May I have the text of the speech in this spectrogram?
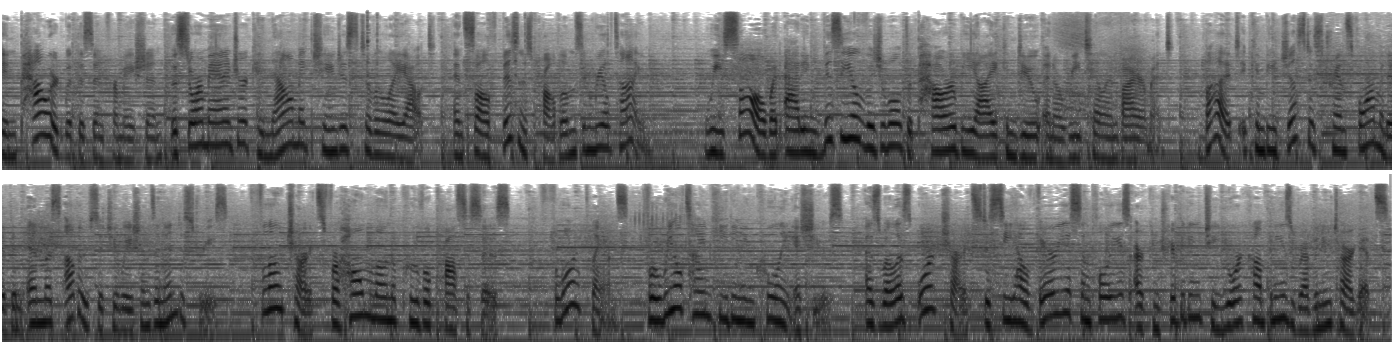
Empowered with this information, the store manager can now make changes to the layout and solve business problems in real time. We saw what adding Visio Visual to Power BI can do in a retail environment, but it can be just as transformative in endless other situations and industries. Flowcharts for home loan approval processes, floor plans for real-time heating and cooling issues, as well as org charts to see how various employees are contributing to your company's revenue targets.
